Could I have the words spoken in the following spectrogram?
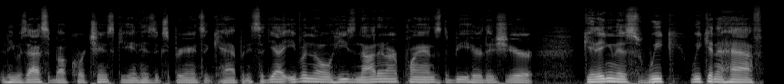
and he was asked about Korchinski and his experience in camp, and he said, "Yeah, even though he's not in our plans to be here this year, getting this week, week and a half,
